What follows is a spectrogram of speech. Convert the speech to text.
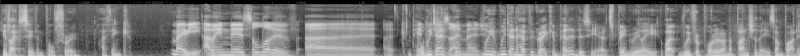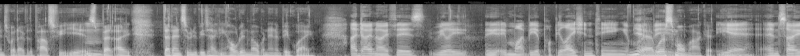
you'd like to see them pull through, I think. Maybe. I mean, there's a lot of uh, competitors. Uh, well, we don't, I imagine we, we don't have the great competitors here. It's been really like we've reported on a bunch of these on Byte Into It over the past few years, mm. but I, they don't seem to be taking hold in Melbourne in a big way. I don't know if there's really. It might be a population thing. yeah, be, we're a small market. Yeah, know. and so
